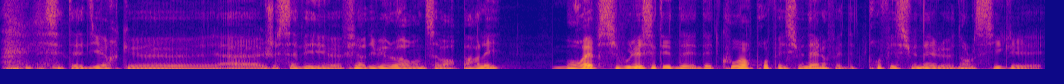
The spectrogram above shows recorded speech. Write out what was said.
C'est-à-dire que euh, je savais faire du vélo avant de savoir parler. Mon rêve, si vous voulez, c'était d'être coureur professionnel, en fait, d'être professionnel dans le cycle. Et,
